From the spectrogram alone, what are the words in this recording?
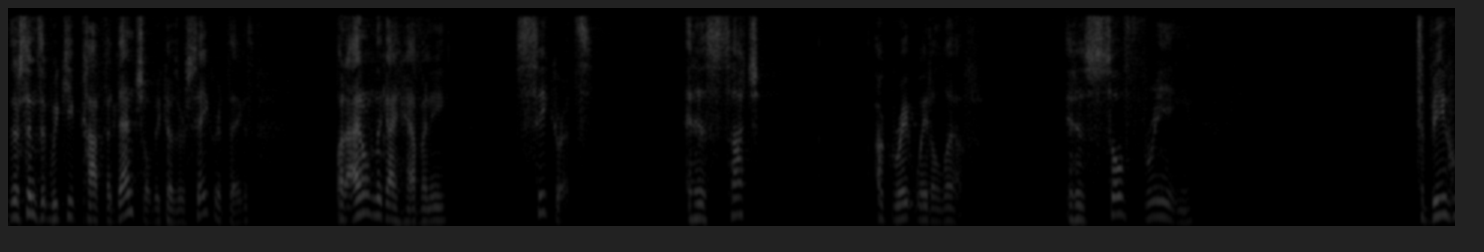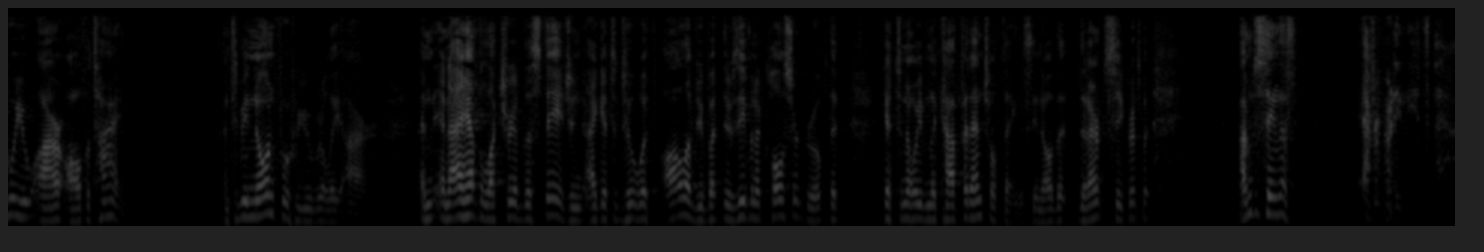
there's things that we keep confidential because they're sacred things, but I don't think I have any secrets. It is such a great way to live. It is so freeing to be who you are all the time and to be known for who you really are. And, and I have the luxury of this stage, and I get to do it with all of you, but there's even a closer group that get to know even the confidential things, you know, that, that aren't secrets. But I'm just saying this everybody needs that.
